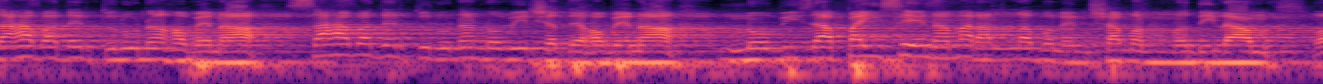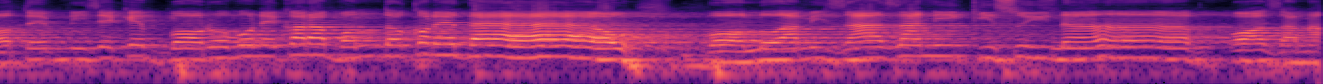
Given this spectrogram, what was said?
সাহাবাদের তুলনা হবে না, সাহাবাদের তুলনা নবীর সাথে হবে না। নবী যা পাইছেন আমার আল্লাহ বলেন, সামান্য দিলাম। অতএব নিজেকে বড় মনে করা বন্ধ করে দাও। বলো, আমি যা জানি কিছুই না, অজানা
